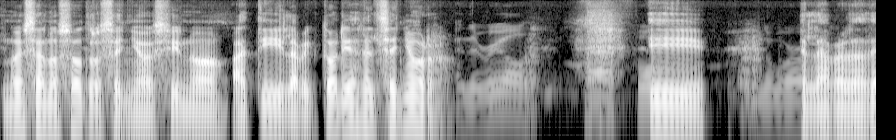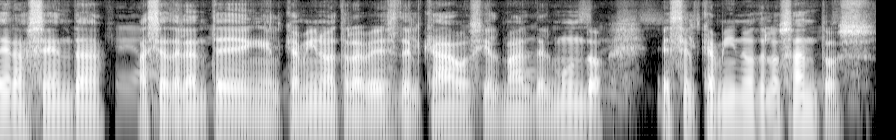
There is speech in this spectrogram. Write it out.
No es a nosotros, Señor, sino a ti. La victoria es del Señor. Y la verdadera senda hacia adelante en el camino a través del caos y el mal del mundo es el camino de los santos,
